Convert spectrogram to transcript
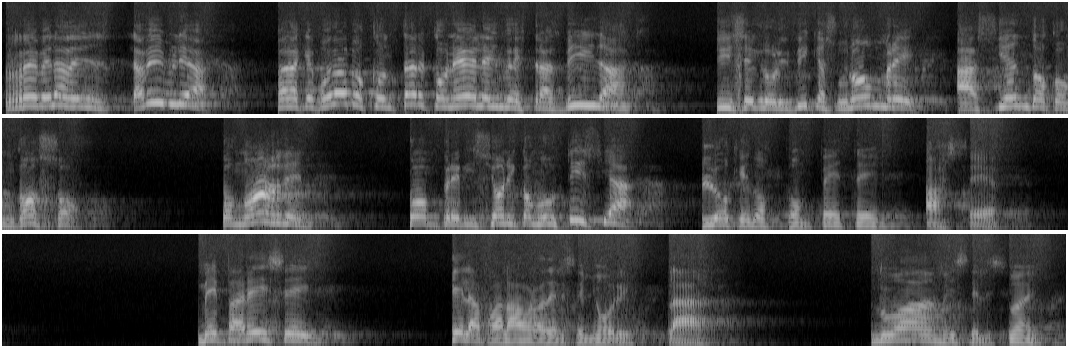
revelada en la Biblia para que podamos contar con Él en nuestras vidas y se glorifique su nombre haciendo con gozo, con orden, con previsión y con justicia lo que nos compete hacer. Me parece que la palabra del Señor es clara. No ames el sueño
